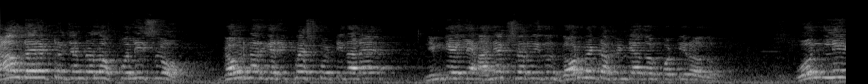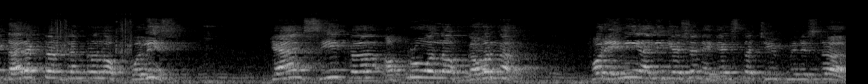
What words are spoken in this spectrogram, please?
ಯಾವ ಡೈರೆಕ್ಟರ್ ಜನರಲ್ ಆಫ್ ಪೊಲೀಸ್? ಗವರ್ನರ್ಗೆ ರಿಕ್ವೆಸ್ಟ್ ಕೊಟ್ಟಿದ್ದಾರೆ. ನಿಮ್ಗೆ ಇಲ್ಲಿ ಅನೆಕ್ಷರು ಇದು ಗವರ್ಮೆಂಟ್ ಆಫ್ ಇಂಡಿಯಾದವ್ರು ಕೊಟ್ಟಿರೋದು. Only director general of police can seek approval of governor for any allegation against the chief minister.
